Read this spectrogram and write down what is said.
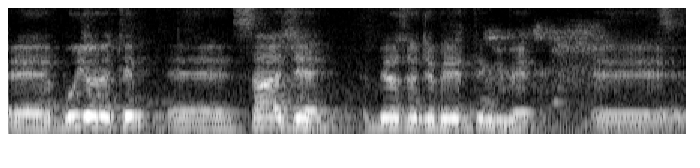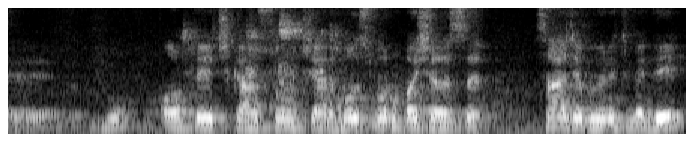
E, bu yönetim e, sadece biraz önce belirttiğim gibi e, bu ortaya çıkan sonuç yani Boluspor'un başarısı sadece bu yönetime değil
